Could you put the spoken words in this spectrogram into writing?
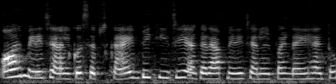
और मेरे चैनल को सब्सक्राइब भी कीजिए अगर आप मेरे चैनल पर नए हैं तो।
